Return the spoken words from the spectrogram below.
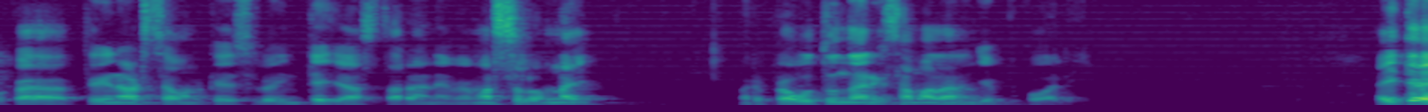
ఒక త్రీ నాట్ సెవెన్ కేసులో ఇంతే చేస్తారా అనే విమర్శలు ఉన్నాయి. మరి ప్రభుత్వం దానికి సమాధానం చెప్పుకోవాలి. అయితే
